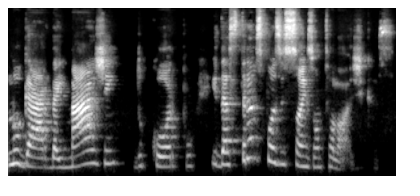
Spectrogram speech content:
lugar da imagem, do corpo e das transposições ontológicas.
